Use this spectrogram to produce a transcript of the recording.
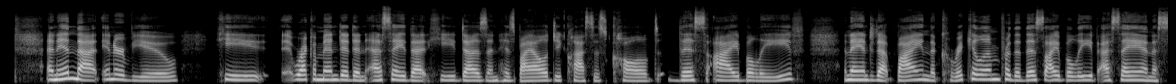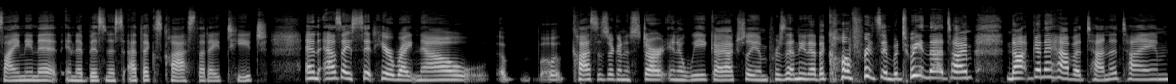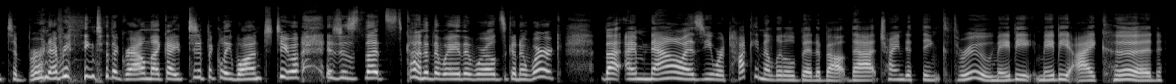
And in that interview, he recommended an essay that he does in his biology classes called This I Believe. And I ended up buying the curriculum for the This I Believe essay and assigning it in a business ethics class that I teach. And as I sit here right now, uh, uh, classes are going to start in a week. I actually am presenting at a conference in between that time. Not going to have a ton of time to burn everything to the ground like I typically want to. It's just that's kind of the way the world's going to work. But I'm now, as you were talking a little bit about that, trying to think through maybe maybe I could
